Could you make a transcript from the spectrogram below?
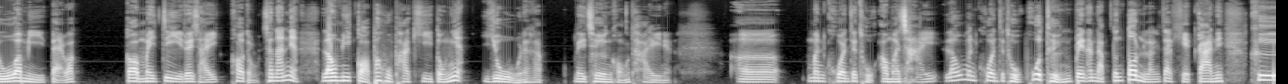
รู้ว่ามีแต่ว่าก็ไม่จี้ด้วยใช้ข้อตกฉะนั้นเนี่ยเรามีกรอบพหุภาคีตรงเนี้ยอยู่นะครับ ในเชิงของไทยเนี่ยเออมันควรจะถูกเอามาใช้ แล้วมันควรจะถูกพูดถึงเป็นอันดับต้นๆหลังจากเหตุการณ์นี้ คือ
